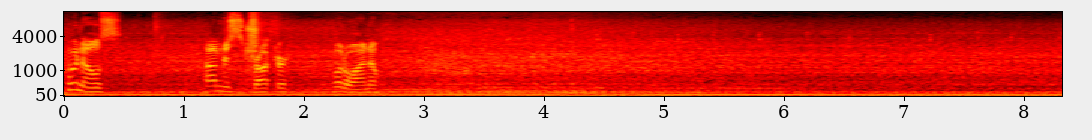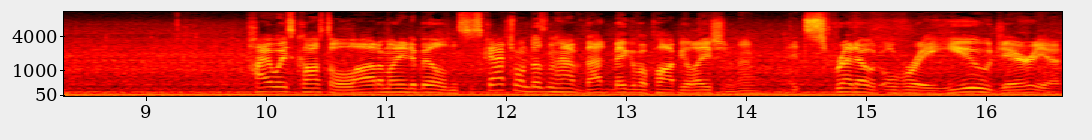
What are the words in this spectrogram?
Who knows? I'm just a trucker. What do I know? Highways cost a lot of money to build, and Saskatchewan doesn't have that big of a population. It's spread out over a huge area.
